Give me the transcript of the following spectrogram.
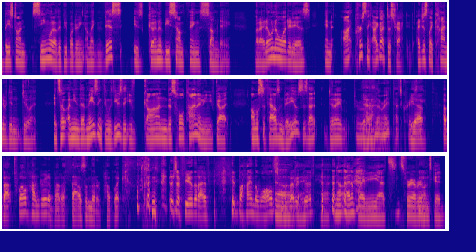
based on seeing what other people are doing, I'm like, this is gonna be something someday, but I don't know what it is. And I personally, I got distracted. I just like kind of didn't do it. And so, I mean, the amazing thing with you is that you've gone this whole time. I mean, you've got almost a thousand videos. Is that did I remember Yeah. that right? That's crazy. Yeah. About 1,200, about a thousand that are public. There's a few that I've hid behind the walls for the oh, better Okay. good. yeah. No, I don't blame you. Yeah, it's it's for everyone's good.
